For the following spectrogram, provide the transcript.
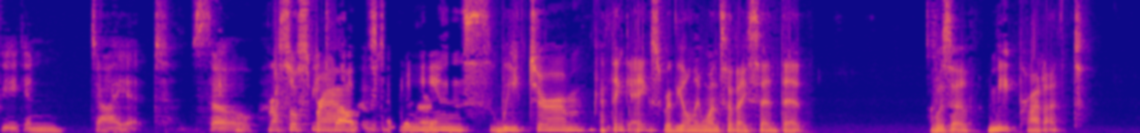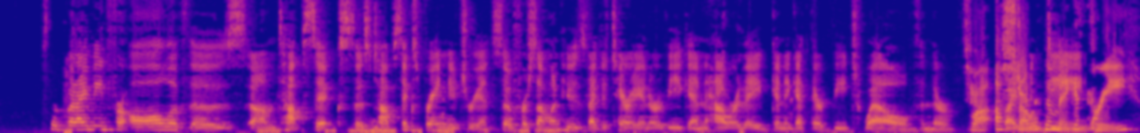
vegan diet. So Brussels sprouts, beans, wheat germ. I think eggs were the only ones that I said that was a meat product. So, but I mean, for all of those um, top six, those top six brain nutrients. So, for someone who's vegetarian or vegan, how are they going to get their B12 and their? So, I'll start with omega three.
